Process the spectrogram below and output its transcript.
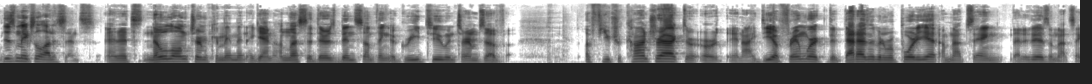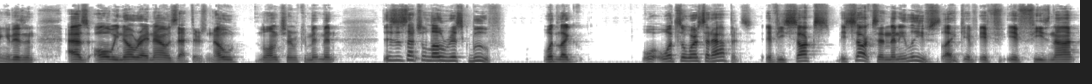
This makes a lot of sense, and it's no long term commitment again, unless that there's been something agreed to in terms of a future contract or, or an idea framework that, that hasn't been reported yet. I'm not saying that it is. I'm not saying it isn't. As all we know right now is that there's no long term commitment. This is such a low risk move. What like what's the worst that happens? If he sucks, he sucks, and then he leaves. Like if if if he's not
